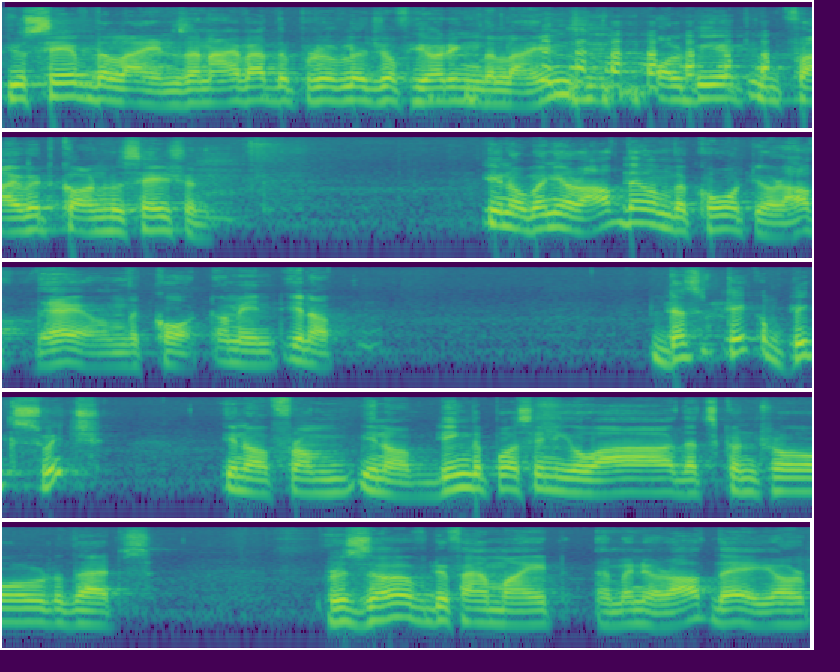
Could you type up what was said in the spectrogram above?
you save the lines, and I've had the privilege of hearing the lines, albeit in private conversation. You know, when you're out there on the court, you're out there on the court. I mean, you know, does it take a big switch? You know, from, you know, being the person you are, that's controlled, that's reserved, if I might. And when you're out there, your,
